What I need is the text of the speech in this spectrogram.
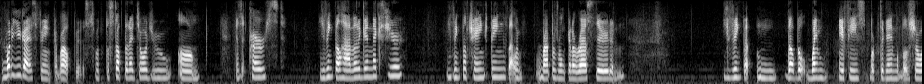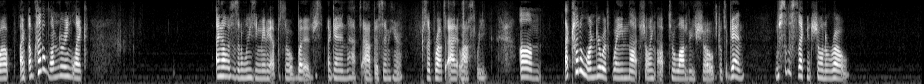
what do you guys think about this? With the stuff that I told you, um, is it cursed? You think they'll have it again next year? You think they'll change things that rappers won't get arrested and you think that mm, be, when if he's booked game will show up? I'm I'm kind of wondering like I know this is an Weezy Mania episode, but just again I have to add this in here because I forgot to add it last week. Um, I kind of wonder with Wayne not showing up to a lot of these shows because again, this is the second show in a row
